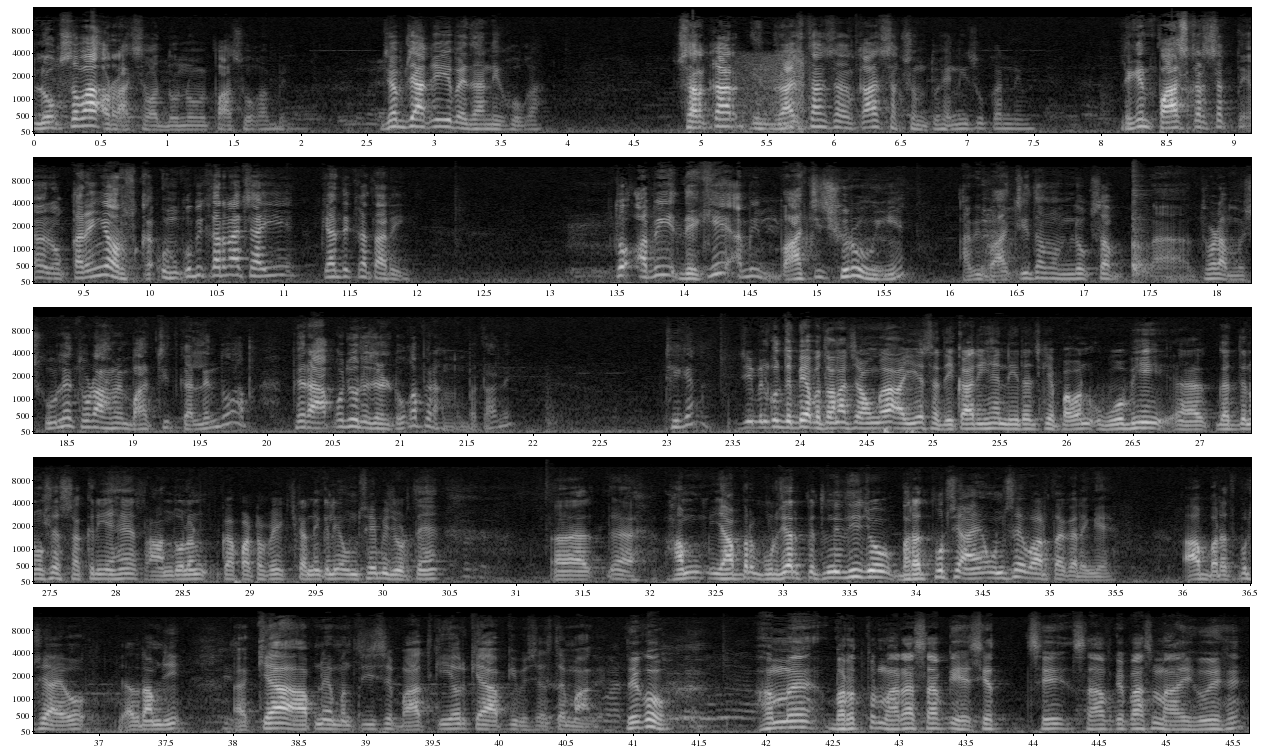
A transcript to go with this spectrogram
लोकसभा और राज्यसभा दोनों में पास होगा बिल। जब जाके ये वैधानिक होगा। सरकार, राजस्थान सरकार सक्षम तो है नहीं इसको करने में। लेकिन पास कर सकते हैं और करेंगे और उनको भी करना चाहिए। क्या दिक्कत आ रही? तो अभी देखिए, अभी बातचीत शुरू हुई है। अभी बातचीत हम हम लोग सब थोड़ा मुश्किल है, थोड़ा हमें बातचीत कर लें दो आप। फिर आपको जो रिज़ल्ट होगा, फिर हम बता दें ठीक है ना? जी बिल्कुल दिव्या बताना चाहूँगा आई अधिकारी हैं नीरज के पवन वो भी गत दिनों से सक्रिय हैं आंदोलन का पर्यवेक्षण करने के लिए उनसे भी जुड़ते हैं। अ, हम यहाँ पर गुर्जर प्रतिनिधि जो भरतपुर से आए हैं उनसे वार्ता करेंगे। आप भरतपुर से आए हो यादराम जी। अ, क्या आपने मंत्री जी से बात की और क्या आपकी विशेषता मांग? है देखो हम भरतपुर महाराज साहब की हैसियत से साहब के पास में आए हुए हैं।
